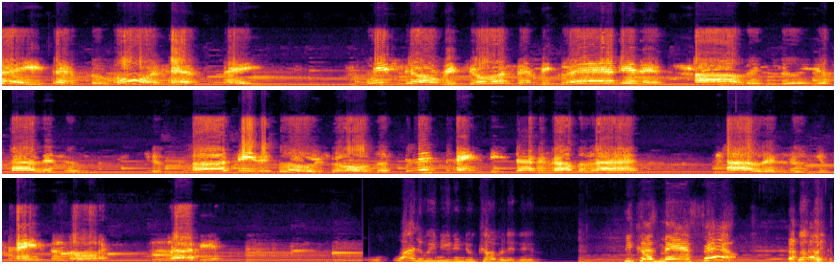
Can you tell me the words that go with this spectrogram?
day that the Lord has made. We shall rejoice and be glad in it. Hallelujah, hallelujah. To God be the glory for all the good things he's done in our lives. Hallelujah, praise the Lord. Love you. Why do we need a new covenant then? Because man fell. but,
